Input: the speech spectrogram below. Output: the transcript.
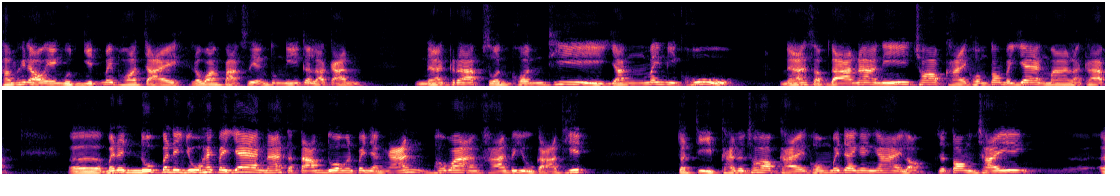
ทำให้เราเองหงุดหงิดไม่พอใจ ระวังปากเสียงตรงนี้กันแล้วกันนะครับ ส่วนคนที่ยังไม่มีคู่นะสัปดาห์หน้านี้ชอบใครคงต้องไปแย่งมาแหละครับเออไม่ได้นุไม่ได้ยุให้ไปแย่งนะ แต่ตามดวงมันเป็นอย่างนั้น เพราะว่าอังคารไปอยู่กับอาทิตย์ จะจีบใครจะชอบใครคงไม่ได้ง่าย ๆ หรอก จะต้องใช้เอ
